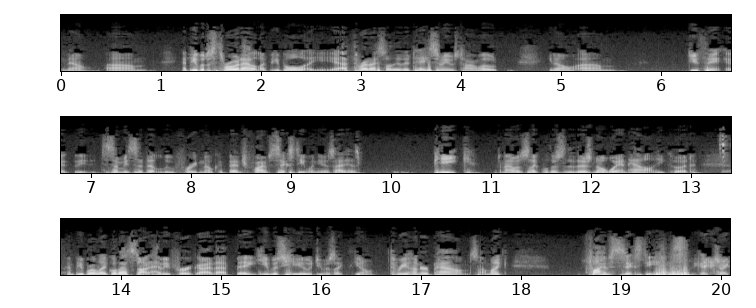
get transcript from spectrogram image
You know, um, and people just throw it out. Like people, a thread I saw the other day, somebody was talking about, you know, um, do you think, uh, somebody said that Lou Ferrigno could bench 560 when he was at his peak. And I was like, well, there's, there's no way in hell he could. Yeah. And people are like, well, that's not heavy for a guy that big. He was huge. He was like, you know, 300 pounds. I'm like, 560 is like a gigantic.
